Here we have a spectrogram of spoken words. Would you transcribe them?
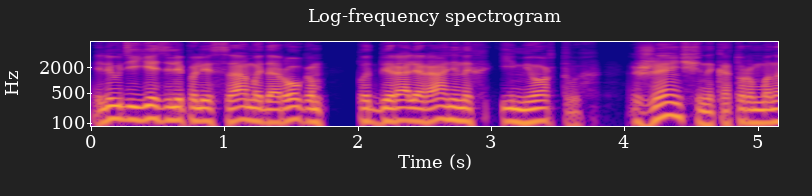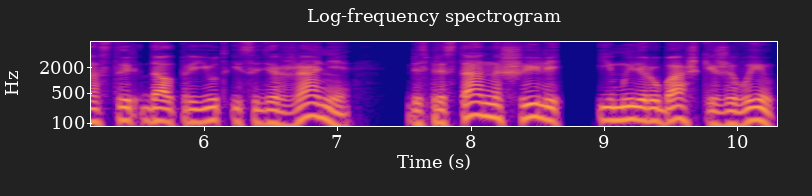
люди ездили по лесам и дорогам, подбирали раненых и мертвых. Женщины, которым монастырь дал приют и содержание, беспрестанно шили и мыли рубашки живым,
